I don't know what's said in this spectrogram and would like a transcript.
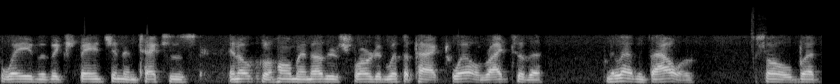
wave of expansion, and Texas and Oklahoma and others flirted with the Pac-12 right to the 11th hour. So, but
